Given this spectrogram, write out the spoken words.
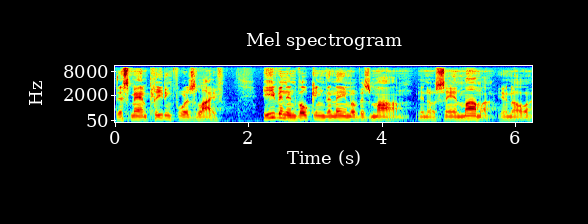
this man pleading for his life, even invoking the name of his mom, you know, saying, Mama, you know.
